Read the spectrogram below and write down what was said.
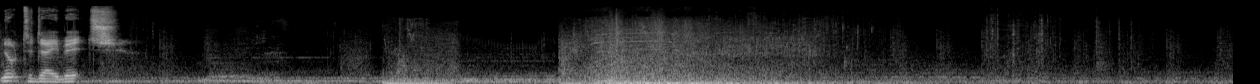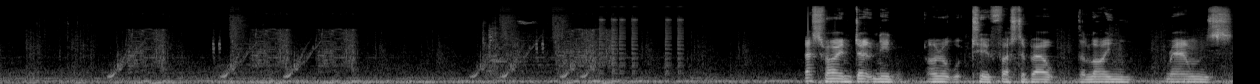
Not today, bitch. That's fine, don't need... I'm not too fussed about the line rounds.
